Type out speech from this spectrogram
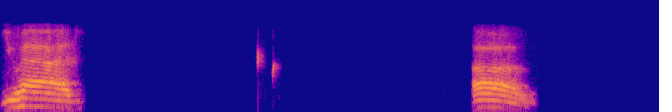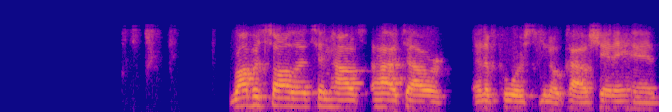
You had um, Robert Saleh, Tim House, Hightower, and of course, you know, Kyle Shanahan.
